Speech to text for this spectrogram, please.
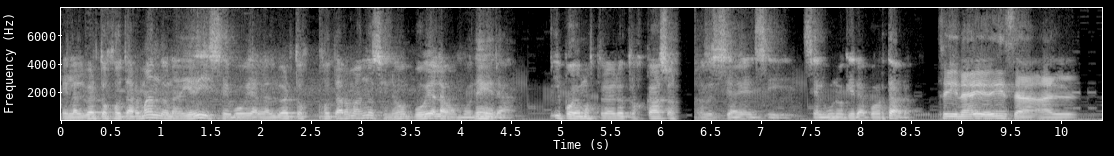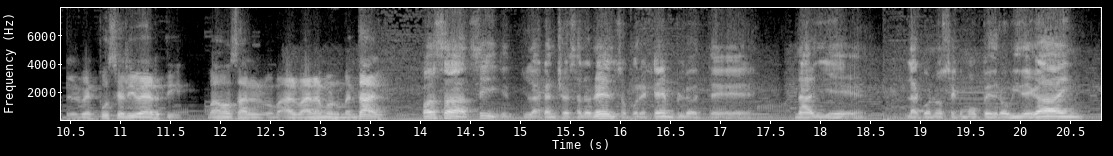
el Alberto J. Armando, nadie dice voy al Alberto J. Armando, sino voy a la bombonera. Y podemos traer otros casos, no sé si, si, alguno quiere aportar. Sí, nadie dice al, Vespucio Liberty, vamos al, al Monumental. Pasa, sí, la cancha de San Lorenzo, por ejemplo, este, nadie la conoce como Pedro Videgain.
